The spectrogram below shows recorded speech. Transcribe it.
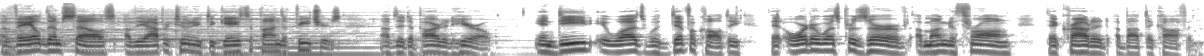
availed themselves of the opportunity to gaze upon the features of the departed hero. Indeed, it was with difficulty that order was preserved among the throng that crowded about the coffin.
